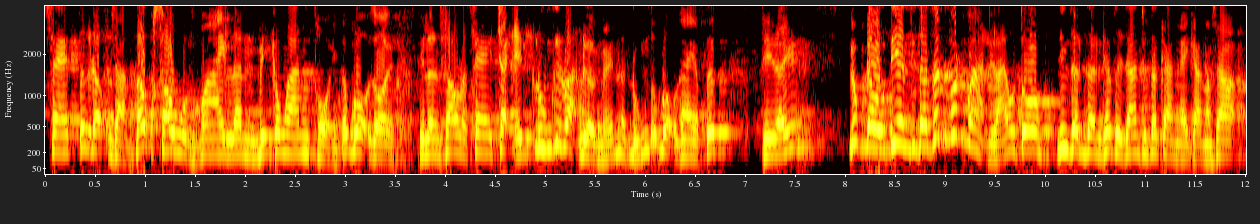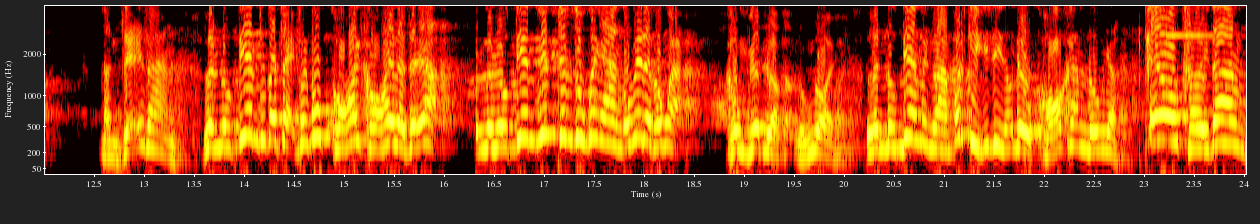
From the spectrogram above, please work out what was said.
Xe tự động giảm tốc. Sau một vài lần bị công an thổi tốc độ rồi thì lần sau là xe chạy đến đúng cái đoạn đường đấy là đúng tốc độ ngay lập tức. Thì đấy lúc đầu tiên chúng ta rất vất vả để lái ô tô, nhưng dần dần theo thời gian chúng ta càng ngày càng làm sao ạ? Càng dễ dàng. Lần đầu tiên chúng ta chạy Facebook, khó hay khó hay là dễ ạ? Lần đầu tiên viết chân dung khách hàng, có viết được không ạ? Không viết được, đúng rồi. Lần đầu tiên mình làm bất kỳ cái gì nó đều khó khăn đúng không nhỉ? Theo thời gian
